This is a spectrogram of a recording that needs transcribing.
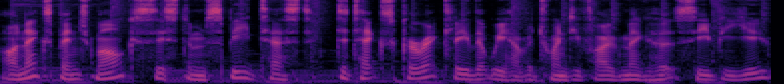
Our next benchmark, System Speed Test, detects correctly that we have a 25 MHz CPU,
